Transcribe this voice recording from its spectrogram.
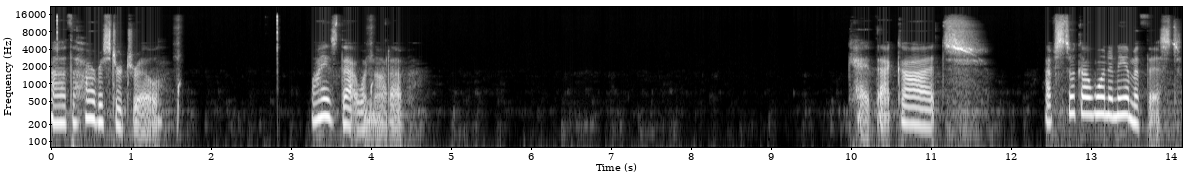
Uh, the harvester drill. Why is that one not up? Okay, that got... I've still got one in amethyst.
